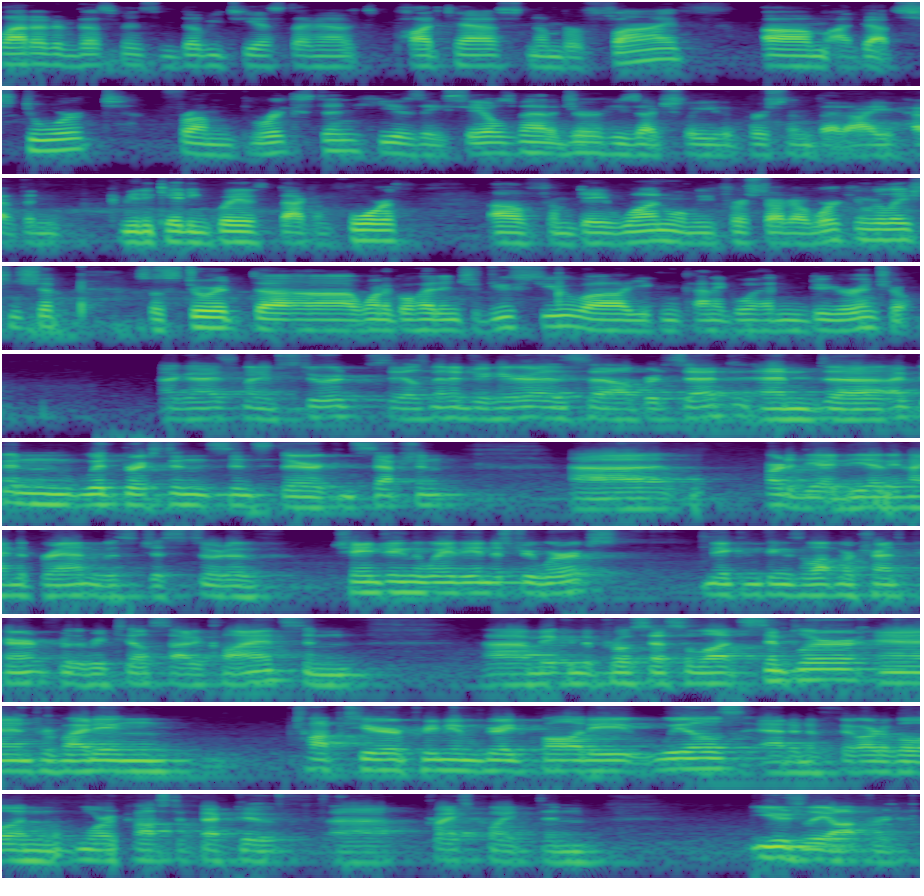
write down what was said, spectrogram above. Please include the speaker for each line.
Speaker 1: Flat Out Investments and WTS Dynamics podcast number five. Um, I've got Stuart from Brixton. He is a sales manager. He's actually the person that I have been communicating with back and forth uh, from day one when we first started our working relationship. So, Stuart, uh, I want to go ahead and introduce you. Uh, you can kind of go ahead and do your intro.
Speaker 2: Hi guys, my name's Stuart, sales manager here, as Albert said, and uh, I've been with Brixton since their conception. Uh, part of the idea behind the brand was just sort of changing the way the industry works, making things a lot more transparent for the retail side of clients, and uh, making the process a lot simpler and providing top tier premium grade quality wheels at an affordable and more cost effective uh, price point than usually offered.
